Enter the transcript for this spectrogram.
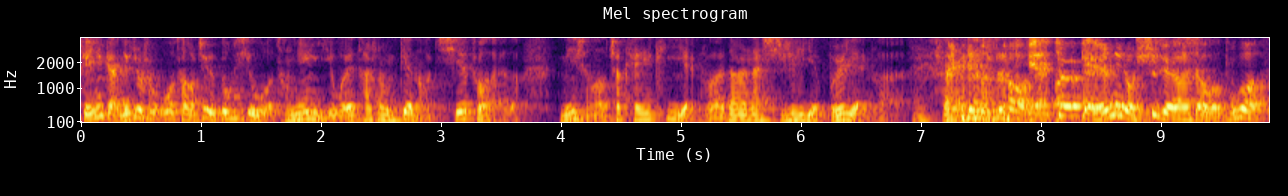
给你感觉就是我操，这个东西我曾经以为它是用电脑切出来的，没想到它可以可以演出来，但是那其实也不是演出来的，但是你知道吗？就是给人那种视觉上的效果。不过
